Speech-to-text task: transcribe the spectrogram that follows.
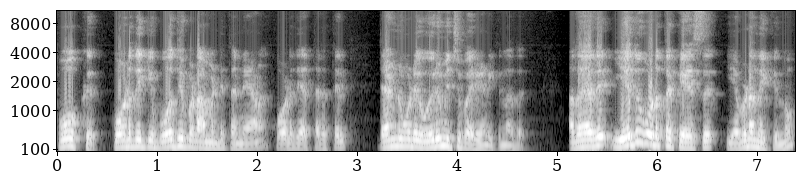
പോക്ക് കോടതിക്ക് ബോധ്യപ്പെടാൻ വേണ്ടി തന്നെയാണ് കോടതി അത്തരത്തിൽ രണ്ടും കൂടി ഒരുമിച്ച് പരിഗണിക്കുന്നത്. അതായത് ഏത് കൊടുത്ത കേസ് എവിടെ നിൽക്കുന്നു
